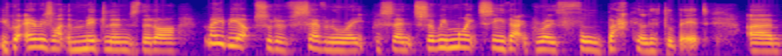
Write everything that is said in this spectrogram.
You've got areas like the Midlands that are maybe up sort of seven or eight percent. So we might see that growth fall back a little bit. Um,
